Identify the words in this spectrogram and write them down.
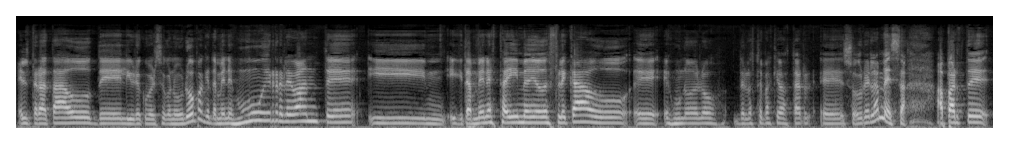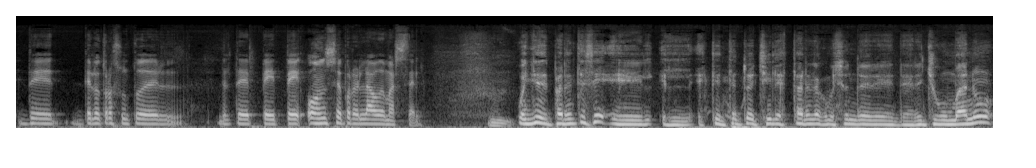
el Tratado de Libre Comercio con Europa, que también es muy relevante y, y que también está ahí medio desflecado, eh, es uno de los, de los temas que va a estar eh, sobre la mesa, aparte de- del otro asunto del, del TPP-11 por el lado de Marcel. Oye, paréntesis, el- el- este intento de Chile estar en la Comisión de, de Derechos Humanos,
